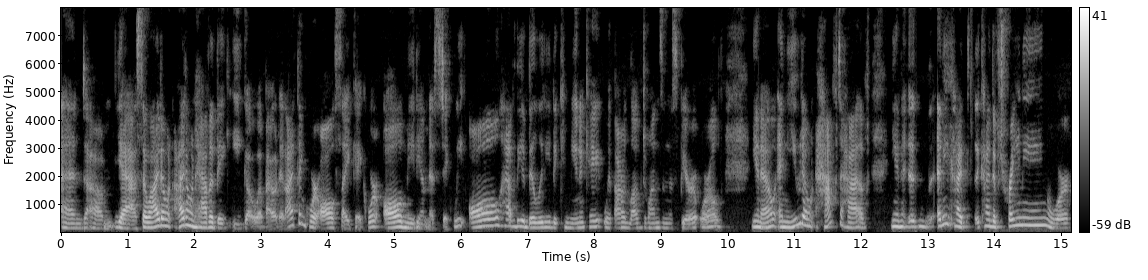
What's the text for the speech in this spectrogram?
And um, yeah, so I don't, I don't have a big ego about it. I think we're all psychic. We're all mediumistic. We all have the ability to communicate with our loved ones in the spirit world, you know, and you don't have to have, you know, any kind, kind of training or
